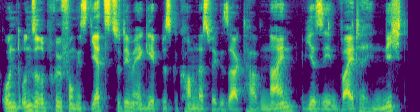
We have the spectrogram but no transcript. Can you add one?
Und unsere Prüfung ist jetzt zu dem Ergebnis gekommen, dass wir gesagt haben, nein, wir sehen weiterhin nicht,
